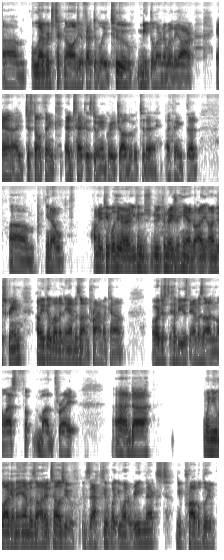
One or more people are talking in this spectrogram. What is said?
um, leverage technology effectively to meet the learner where they are. And I just don't think ed tech is doing a great job of it today. I think that, um, you know, how many people here, you can, you can raise your hand on, your screen. How many people have an Amazon Prime account or just have used Amazon in the last month, right? And uh, when you log into Amazon, it tells you exactly what you want to read next. You probably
